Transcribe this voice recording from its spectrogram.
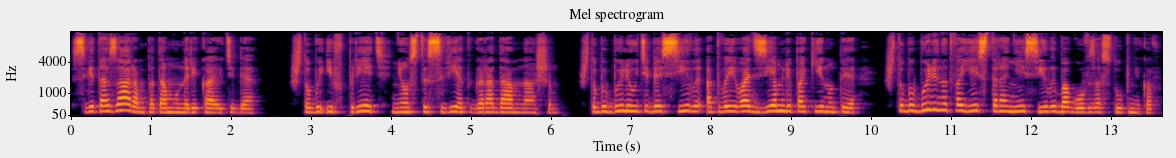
Светозаром потому нарекаю тебя, чтобы и впредь нес ты свет городам нашим, чтобы были у тебя силы отвоевать земли покинутые, чтобы были на твоей стороне силы богов-заступников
